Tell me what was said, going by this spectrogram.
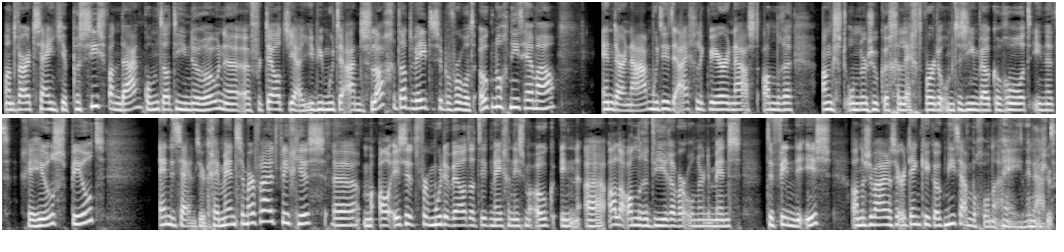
Want waar het seintje precies vandaan komt dat die neuronen uh, vertelt, ja, jullie moeten aan de slag, dat weten ze bijvoorbeeld ook nog niet helemaal. En daarna moet dit eigenlijk weer naast andere angstonderzoeken gelegd worden om te zien welke rol het in het geheel speelt. En dit zijn natuurlijk geen mensen, maar fruitvliegjes. Uh, al is het vermoeden wel dat dit mechanisme ook in uh, alle andere dieren, waaronder de mens, te vinden is. Anders waren ze er denk ik ook niet aan begonnen. Nee, inderdaad.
